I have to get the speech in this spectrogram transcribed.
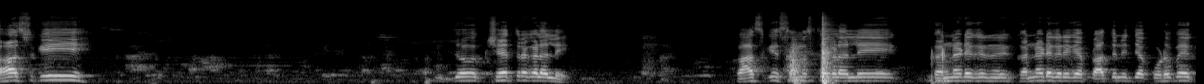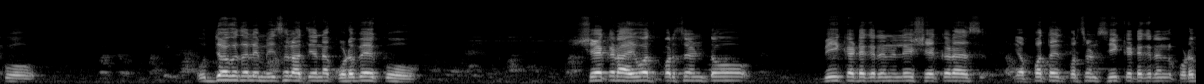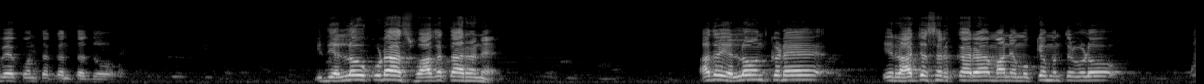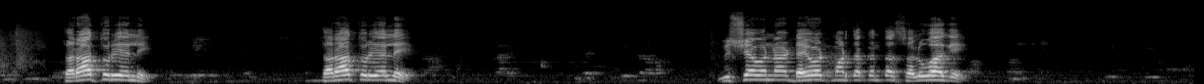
ಖಾಸಗಿ ಉದ್ಯೋಗ ಕ್ಷೇತ್ರಗಳಲ್ಲಿ, ಖಾಸಗಿ ಸಂಸ್ಥೆಗಳಲ್ಲಿ ಕನ್ನಡಿಗರ ಕನ್ನಡಿಗರಿಗೆ ಪ್ರಾತಿನಿಧ್ಯ ಕೊಡಬೇಕು, ಉದ್ಯೋಗದಲ್ಲಿ ಮೀಸಲಾತಿಯನ್ನು ಕೊಡಬೇಕು, ಶೇಕಡ ಐವತ್ತು ಪರ್ಸೆಂಟು ಬಿ ಕ್ಯಾಟಗರಿನಲ್ಲಿ ಶೇಕಡ ಎಪ್ಪತ್ತೈದು ಪರ್ಸೆಂಟ್ ಸಿ ಕ್ಯಾಟಗರಿನಲ್ಲಿ ಕೊಡಬೇಕು ಅಂತಕ್ಕಂಥದ್ದು. ಇದೆಲ್ಲವೂ ಕೂಡ ಸ್ವಾಗತಾರ್ಹನೇ. ಆದರೆ ಎಲ್ಲೋ ಒಂದು ಕಡೆ ಈ ರಾಜ್ಯ ಸರ್ಕಾರ, ಮಾನ್ಯ ಮುಖ್ಯಮಂತ್ರಿಗಳು ತರಾತುರಿಯಲ್ಲಿ ತರಾತುರಿಯಲ್ಲಿ ವಿಷಯವನ್ನ ಡೈವರ್ಟ್ ಮಾಡ್ತಕ್ಕಂಥ ಸಲುವಾಗಿ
